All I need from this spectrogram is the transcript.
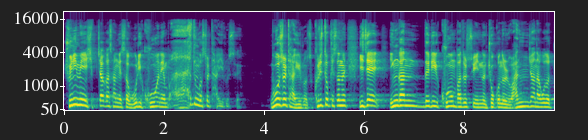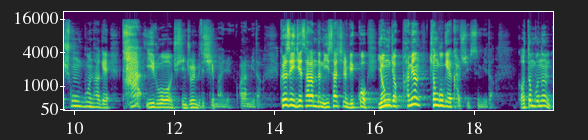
주님이 십자가상에서 우리 구원의 모든 것을 다 이뤘어요. 무엇을 다 이루어서 그리스도께서는 이제 인간들이 구원받을 수 있는 조건을 완전하고도 충분하게 다 이루어 주신 줄 믿으시기 바랍니다. 그래서 이제 사람들은 이 사실을 믿고 영접하면 천국에 갈 수 있습니다. 어떤 분은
